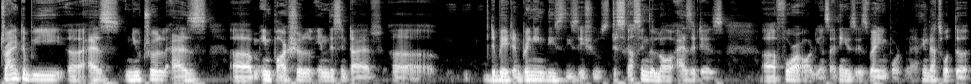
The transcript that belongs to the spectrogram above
trying to be uh, as neutral as um, impartial in this entire uh, debate and bringing these these issues, discussing the law as it is, uh, for our audience, I think is, is very important. I think that's what the,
